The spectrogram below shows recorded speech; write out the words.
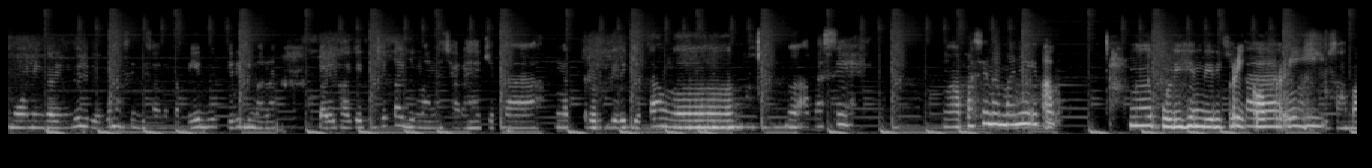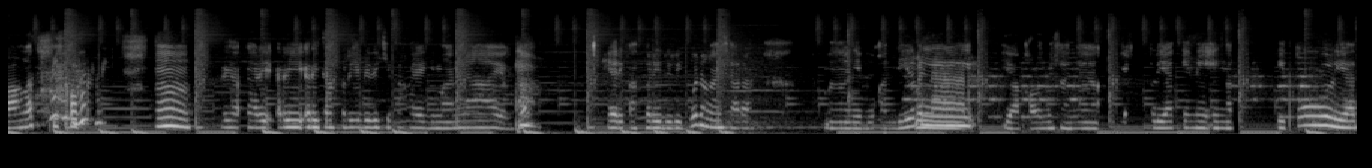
mau ninggalin gue juga gue masih bisa tetap hidup. Jadi gimana balik lagi ke kita gimana caranya kita nge-treat diri kita nge, nge apa sih nge apa sih namanya itu ngepulihin diri kita. Recovery. Uh, susah banget. Recovery. Hmm re, re, re, recovery diri kita kayak gimana ya gue ya recovery diri gue dengan cara menyibukkan diri. Benar. ya kalau misalnya lihat ini ingat itu lihat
